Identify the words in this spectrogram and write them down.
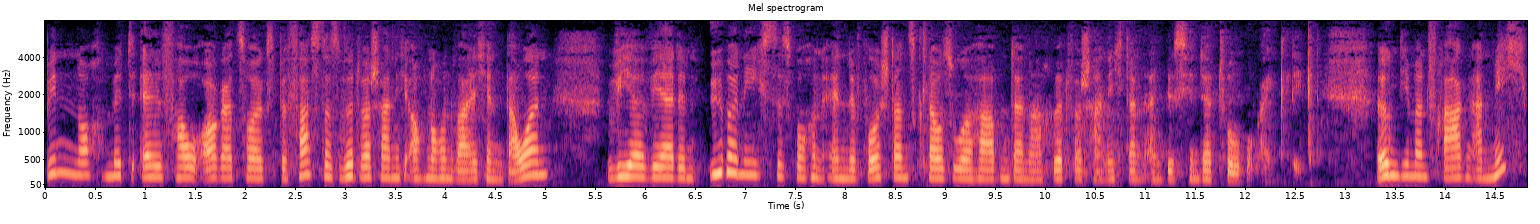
bin noch mit LV-Orga-Zeugs befasst. Das wird wahrscheinlich auch noch ein Weilchen dauern. Wir werden übernächstes Wochenende Vorstandsklausur haben. Danach wird wahrscheinlich dann ein bisschen der Turbo eingelegt. Irgendjemand Fragen an mich?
